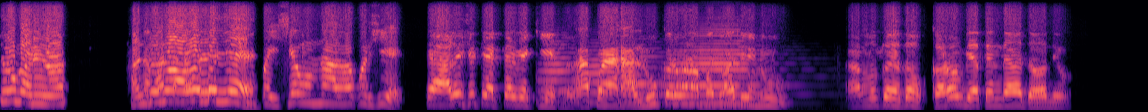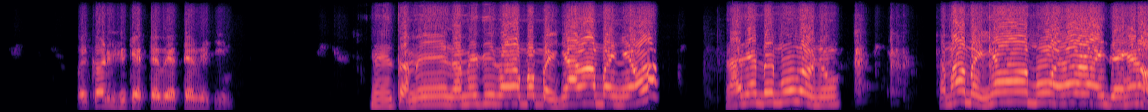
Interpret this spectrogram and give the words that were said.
શું કર્યું હંજો તો આવો પછી પૈસા અમને આલવા પડશે. તે છે ટ્રેક્ટર વેચીએ એટલે. આ પણ હાલું કરવાના ભજવાથી એનું આટલું તો એ તો કરો બે ત્રણ દાડા જવા દેવો પછી કરીશું ટ્રેક્ટર બેક્ટર વેચીને. તમે ગમે તે કરો પૈસા આવા પૈસા હો. કહું છું તમારા પૈસા હું હલાવ આવી જાય હેનો.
